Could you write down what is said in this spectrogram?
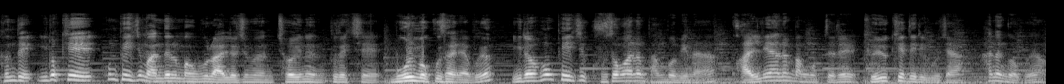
근데 이렇게 홈페이지 만드는 방법을 알려주면 저희는 도대체 뭘 먹고 사냐고요? 이런 홈페이지 구성하는 방법이나 관리하는 방법들을 교육해 드리고자 하는 거고요.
